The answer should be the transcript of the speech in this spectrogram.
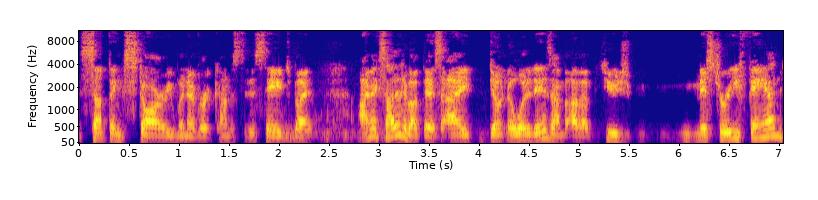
something starry whenever it comes to the stage. But I'm excited about this. I don't know what it is. I'm, I'm a huge mystery fan,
